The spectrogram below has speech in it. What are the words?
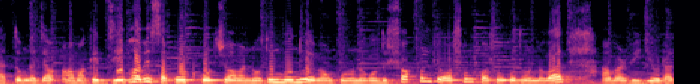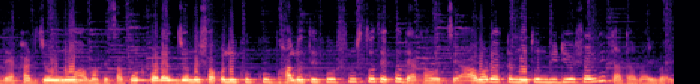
আর তোমরা যা, আমাকে যেভাবে সাপোর্ট করছ আমার নতুন বন্ধু এবং পুরনো বন্ধু সকলকে অসংখ্য অসংখ্য ধন্যবাদ আমার ভিডিওটা দেখার জন্য, আমাকে সাপোর্ট করার জন্য। সকলে খুব খুব ভালো থেকো, সুস্থ থেকো। দেখা হচ্ছে আবারও একটা নতুন ভিডিওর সঙ্গে। টাটা বাই বাই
